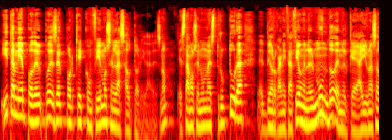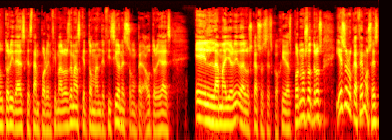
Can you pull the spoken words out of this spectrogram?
Y también puede, ser porque confiemos en las autoridades, ¿no? Estamos en una estructura eh, de organización en el mundo en el que hay unas autoridades que están por encima de los demás, que toman decisiones, son autoridades en la mayoría de los casos escogidas por nosotros, y eso lo que hacemos es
